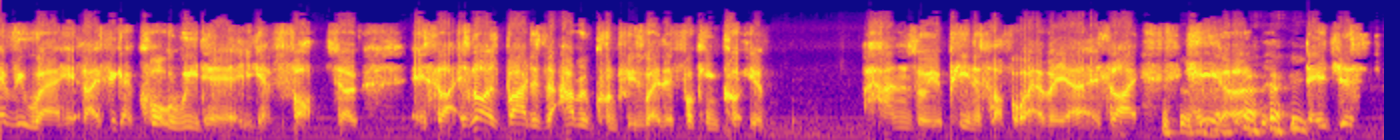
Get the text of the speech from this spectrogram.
everywhere here, like if you get caught with weed here, you get fucked. So it's like it's not as bad as the Arab countries where they fucking cut your hands or your penis off or whatever. Yeah, it's like here they just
